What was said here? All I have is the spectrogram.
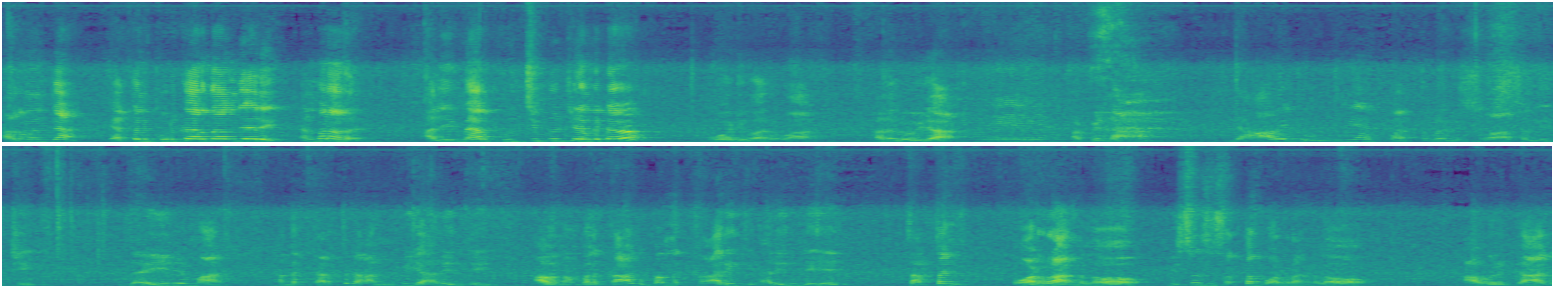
அது முடிஞ்சா எத்தனை குறுக்கா இருந்தாலும் சரி. என்பனாரு அது மேல குச்சி குச்சி என்கிட்ட ஓடி வருவார். அது லூயா அப்படின்னா யாரைக்கு உண்மையா கருத்துல விசுவாசம் வச்சு தைரியமா அந்த கருத்துல அன்பை அறிஞ்சு அவர் நம்மளுக்காக பண்ண காரியத்தை அறிஞ்சு சத்தம் போடுறாங்களோ? விசுவாசி சத்தம் போடுறாங்களோ? அவருக்காக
